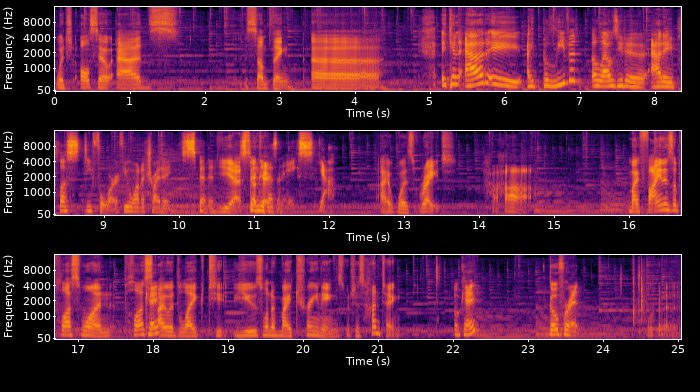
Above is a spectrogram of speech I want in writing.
which also adds something. Uh, It can add a, I believe it allows you to add a plus D4 if you want to try to spend it. Yes, spend it as an ace. Yeah. I was right. Haha. My fine is a plus one. Plus, Okay. I would like to use one of my trainings, which is hunting. Okay. Go for it. We're gonna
